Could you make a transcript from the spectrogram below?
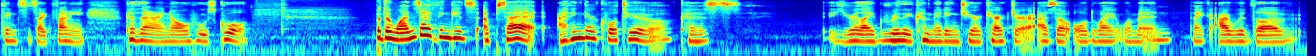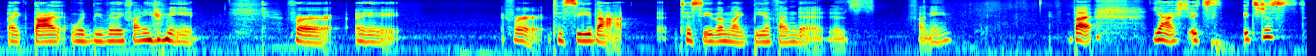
thinks it's like funny because then i know who's cool. But the ones that think it's upset i think they're cool too because you're like really committing to your character as an old white woman. Like i would love like that would be really funny to me for a for to see that to see them like be offended. Is funny. But yeah, it's it's just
